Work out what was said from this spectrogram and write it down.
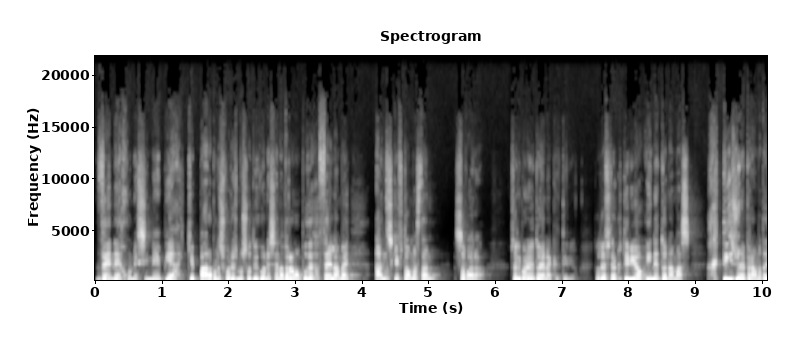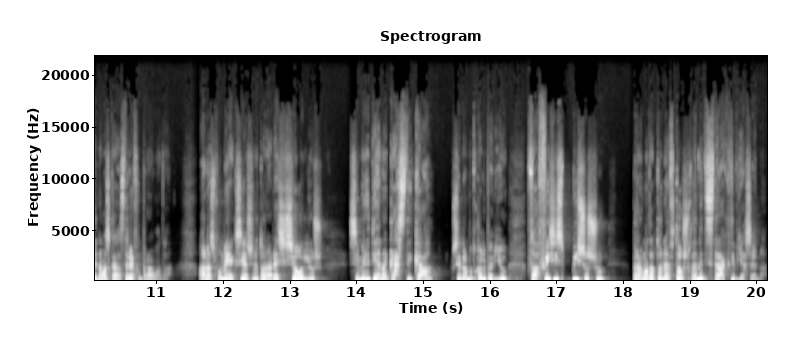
δεν έχουν συνέπεια και πάρα πολλές φορές μας οδηγούν σε ένα δρόμο που δεν θα θέλαμε αν το σκεφτόμασταν σοβαρά. Αυτό λοιπόν είναι το ένα κριτήριο. Το δεύτερο κριτήριο είναι το να μας χτίζουν πράγματα ή να μας καταστρέφουν πράγματα. Αν, ας πούμε, η αξία σου είναι το να αρέσει σε όλους, σημαίνει ότι αναγκαστικά, σύνδρομο του καλού παιδιού, θα αφήσεις πίσω σου πράγματα από τον εαυτό σου. Θα είναι distractive για σένα.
